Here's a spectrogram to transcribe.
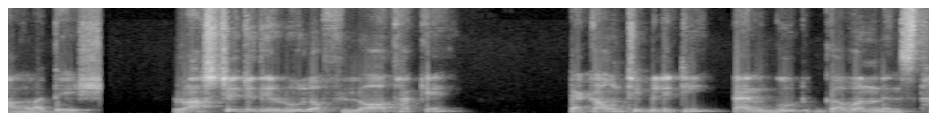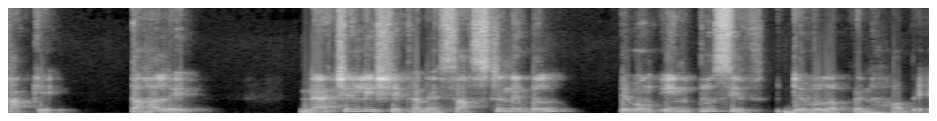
Bangladesh. রাষ্ট্রে যদি রুল অফ ল থাকে অ্যাকাউন্টেবিলিটি অ্যান্ড গুড গভর্নেন্স থাকে, তাহলে ন্যাচারালি সেখানে সাস্টেনেবল এবং ইনক্লুসিভ ডেভেলপমেন্ট হবে।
